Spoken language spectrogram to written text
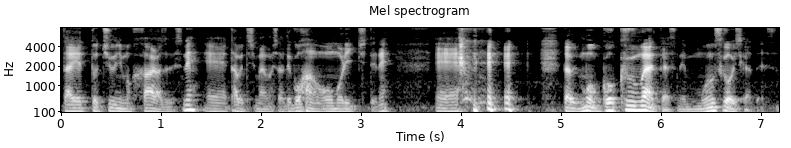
ダイエット中にもかかわらずですね、えー、食べてしまいました。で、ご飯大盛りって言ってね。えー 多分もう極うまやったですね。ものすごい美味しかったです。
